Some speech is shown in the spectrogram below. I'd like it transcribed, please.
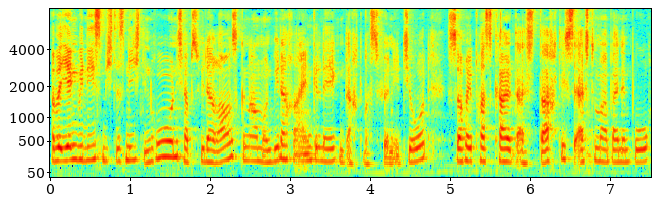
Aber irgendwie ließ mich das nicht in Ruhe. Ich habe es wieder rausgenommen und wieder reingelegt und dachte, was für ein Idiot. Sorry, Pascal, das dachte ich das erste Mal bei dem Buch.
